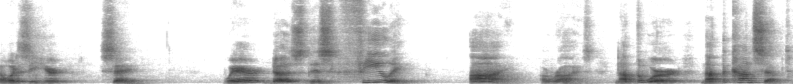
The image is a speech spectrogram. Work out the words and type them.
Now, what does he here say? Where does this feeling I arise? Not the word, not the concept,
